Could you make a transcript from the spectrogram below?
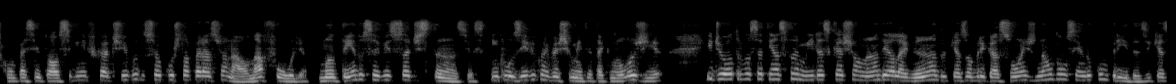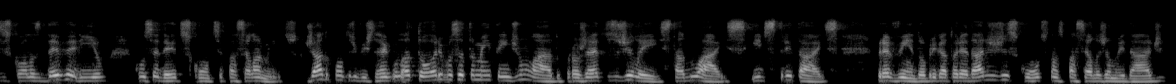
com um percentual significativo do seu custo operacional na folha, mantendo serviços à distância, inclusive com investimento em tecnologia, e de outro você tem as famílias questionando e alegando que as obrigações não estão sendo cumpridas e que as escolas deveriam conceder descontos e parcelamentos. Já do ponto de vista regulatório, você também tem de um lado projetos de lei estaduais e distritais prevendo obrigatoriedade de descontos nas parcelas de anuidade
